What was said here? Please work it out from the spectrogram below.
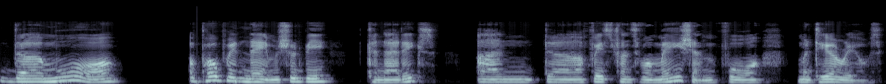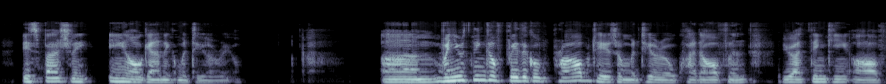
The more appropriate name should be kinetics and uh, phase transformation for materials, especially inorganic material. Um, when you think of physical properties of material, quite often you are thinking of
